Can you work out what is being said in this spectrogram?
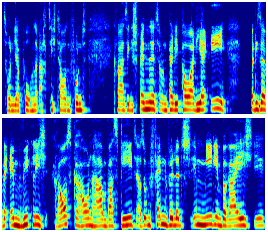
Es wurden ja pro 180.000 Pfund quasi gespendet und Paddy Power, die ja eh bei dieser WM wirklich rausgehauen haben, was geht. Also im Fan-Village, im Medienbereich,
